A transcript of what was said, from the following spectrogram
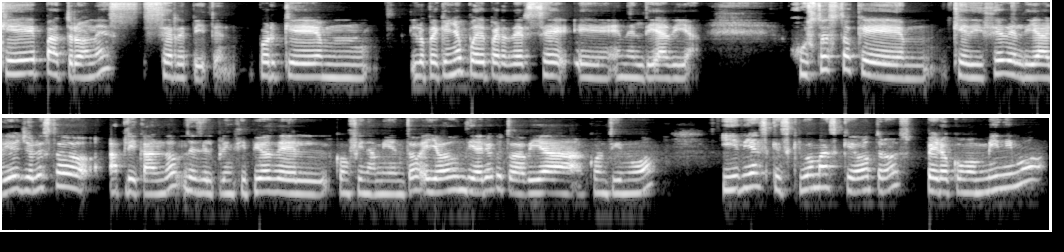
qué patrones se repiten, porque mm, lo pequeño puede perderse eh, en el día a día. Justo esto que, mm, que, dice del diario, yo lo he estado aplicando desde el principio del confinamiento. He llevado un diario que todavía continúo y días que escribo más que otros, pero como mínimo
